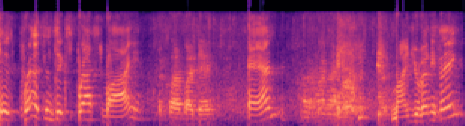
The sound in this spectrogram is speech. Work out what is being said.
His presence expressed by, A cloud by day. and, mind you of anything?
